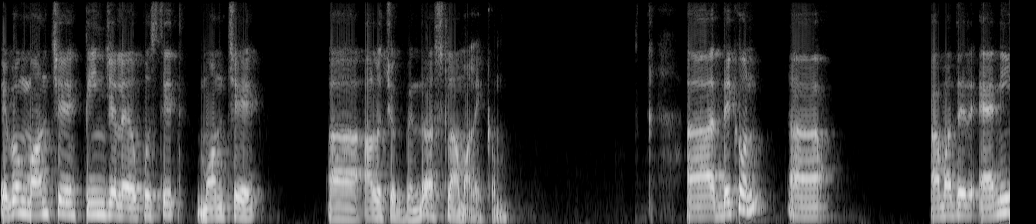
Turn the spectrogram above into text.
এবং মঞ্চে তিন জেলায় উপস্থিত মঞ্চে আলোচকবৃন্দ, আসসালাম আলাইকুম। দেখুন আমাদের অ্যানি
